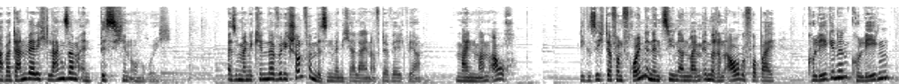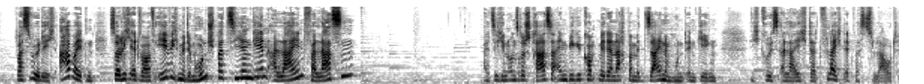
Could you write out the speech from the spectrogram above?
Aber dann werde ich langsam ein bisschen unruhig. Also meine Kinder würde ich schon vermissen, wenn ich allein auf der Welt wäre. Mein Mann auch. Die Gesichter von Freundinnen ziehen an meinem inneren Auge vorbei. Kolleginnen, Kollegen, was würde ich arbeiten? Soll ich etwa auf ewig mit dem Hund spazieren gehen, allein, verlassen? Als ich in unsere Straße einbiege, kommt mir der Nachbar mit seinem Hund entgegen. Ich grüße erleichtert, vielleicht etwas zu laut.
